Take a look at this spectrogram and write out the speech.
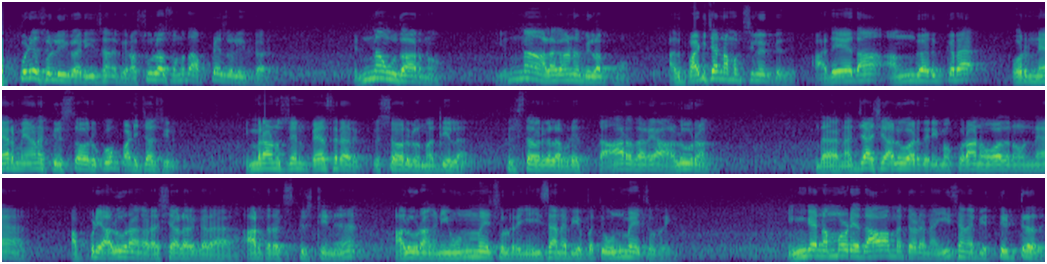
அப்படியே சொல்லியிருக்காரு ஈசா நபி. ரசூலா சொன்னது அப்படியே சொல்லியிருக்காரு. என்ன உதாரணம்? என்ன அழகான விளக்கம். அது படித்தா நமக்கு சிலிருக்குது. அதே தான் அங்கே இருக்கிற ஒரு நேர்மையான கிறிஸ்தவருக்கும் படித்தா சிலிருக்கு இம்ரான் ஹுசேன் பேசுகிறாரு கிறிஸ்தவர்கள் மத்தியில். கிறிஸ்தவர்கள் அப்படியே தார தாரையாக அழுகுறாங்க இந்த நஜாஷி அழுவார் தெரியுமா? குரான் ஓதனோடனே அப்படி அழுகுறாங்க ரஷ்யாவில் இருக்கிற ஆர்த்தடாக்ஸ் கிறிஸ்டின்னு. அழுகுறாங்க நீ உண்மையை சொல்கிறீங்க ஈசா நபியை பற்றி உண்மையை சொல்கிறீங்க இங்கே நம்மளுடைய தாவா மெத்தோட நான் ஈசா நபியை திட்டுறது.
